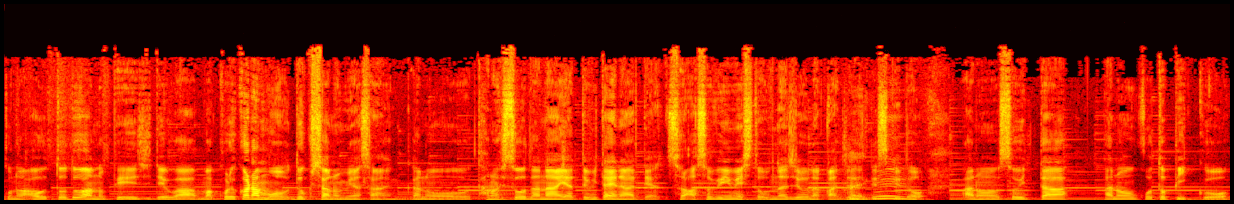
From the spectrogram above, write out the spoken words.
このアウトドアのページでは、まあ、これからも読者の皆さんあの楽しそうだなやってみたいなってそれ遊び飯と同じような感じなんですけど、あのそういったあのこうトピックを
